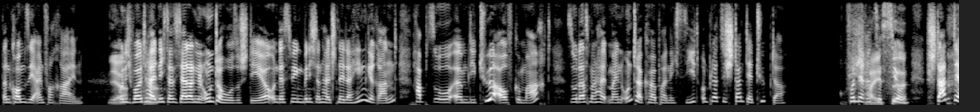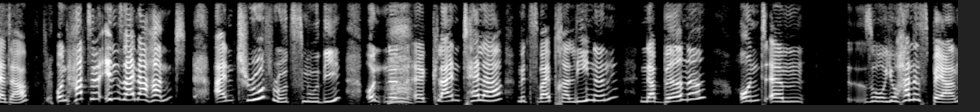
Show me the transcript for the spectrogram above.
dann kommen sie einfach rein. Ja, Und ich wollte ja. halt nicht, dass ich da dann in Unterhose stehe. Und deswegen bin ich dann halt schnell dahin gerannt, hab so ähm, die Tür aufgemacht, so dass man halt meinen Unterkörper nicht sieht. Und plötzlich stand der Typ da. Von der Scheiße. Rezeption. Stand der da und hatte in seiner Hand einen True Fruit Smoothie und einen äh, kleinen Teller mit zwei Pralinen, einer Birne und ähm, so Johannisbeeren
